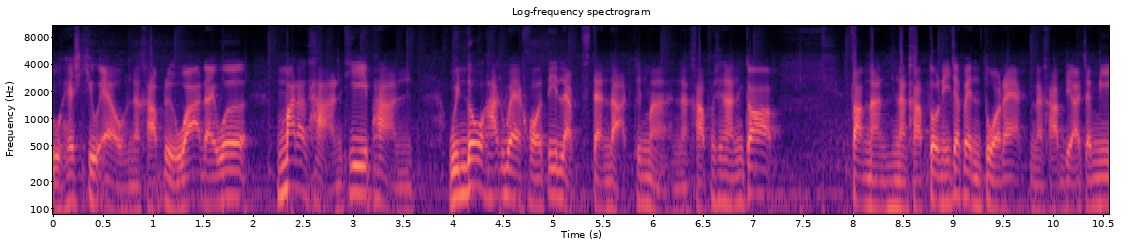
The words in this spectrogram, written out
WHQL นะครับ หรือว่า Diver มาตรฐานที่ผ่าน Windows Hardware Quality Lab Standard ขึ้นมานะครับ เพราะฉะนั้นก็ตามนั้นนะครับ ตัวนี้จะเป็นตัวแรกนะครับ เดี๋ยวอาจจะมี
